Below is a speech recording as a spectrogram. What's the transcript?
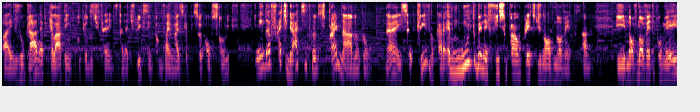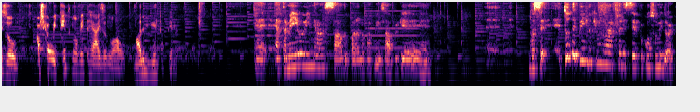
vai julgar, né? Porque lá tem conteúdos diferentes da Netflix, então vai mais do que a pessoa consome. E ainda frete grátis em produtos Prime na Amazon, né? Isso é incrível, cara. É muito benefício para um preço de 9,90, sabe? E 9,90 por mês ou acho que é 80, 90 reais anual. Vale muito a pena. É, é até meio engraçado parando para pensar, porque você tudo depende do que você vai oferecer para o consumidor.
